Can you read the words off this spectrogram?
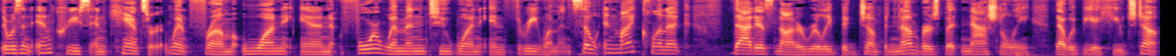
There was an increase in cancer. It went from one in four women to one in three women. So in my clinic, that is not a really big jump in numbers, but nationally, that would be a huge jump.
